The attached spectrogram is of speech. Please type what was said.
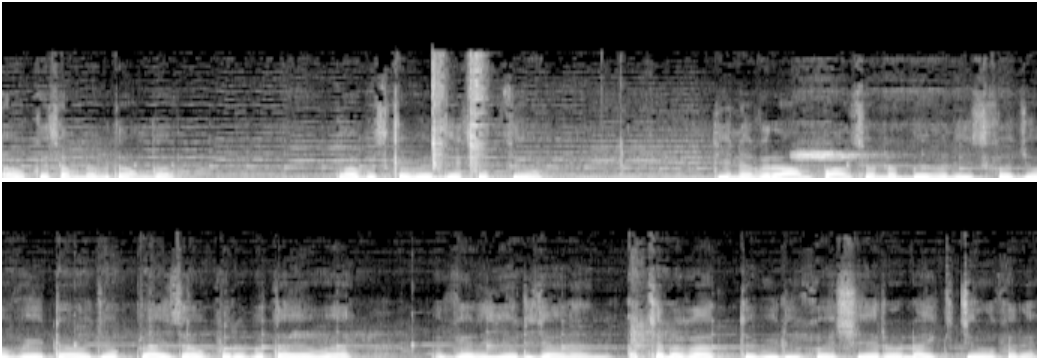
आपके सामने बताऊँगा। तो आप इसका वेट देख सकते हो। तीन ग्राम पाँच सौ नब्बे मिली इसका जो वेट है और जो प्राइस है, ऊपर बताया हुआ है। अगर ये डिज़ाइन अच्छा लगा तो वीडियो को शेयर और लाइक ज़रूर करें।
